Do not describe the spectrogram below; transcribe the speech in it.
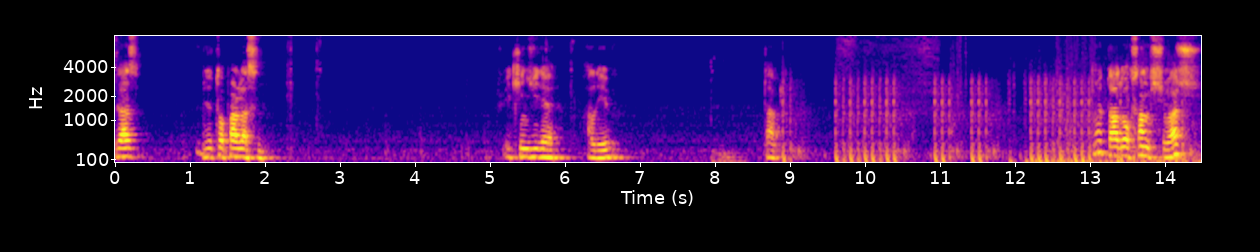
biraz bizi toparlasın. Şu ikinciyi de alayım. Tamam. Evet daha 90 kişi var.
